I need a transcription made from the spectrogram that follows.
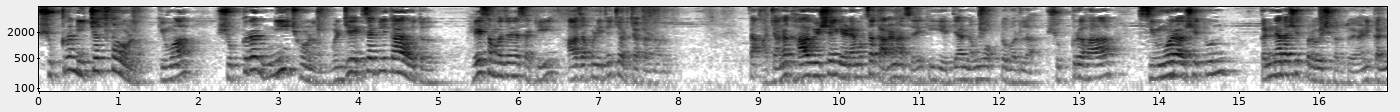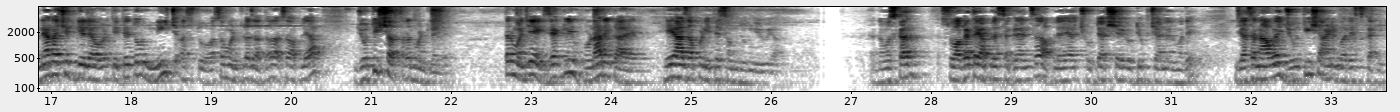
शुक्र नीचस्थ होणं किंवा शुक्र नीच होणं म्हणजे एक्झॅक्टली काय होतं हे समजण्यासाठी आज आपण इथे चर्चा करणार आहोत. तर अचानक हा विषय घेण्यामागचं कारण असं आहे की येत्या नऊ ऑक्टोबरला शुक्र हा सिंह राशीतून कन्या राशीत प्रवेश करतोय आणि कन्या राशीत गेल्यावर तिथे तो नीच असतो असं म्हटलं जातं असं आपल्या ज्योतिषशास्त्रात म्हटलेलं आहे. तर म्हणजे एक्झॅक्टली होणारे काय हे आज आपण इथे समजून घेऊया. नमस्कार. स्वागत आहे आपल्या सगळ्यांचं आपल्या या छोट्याशा युट्यूब चॅनलमध्ये ज्याचं नाव आहे ज्योतिष आणि बरेच काही.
